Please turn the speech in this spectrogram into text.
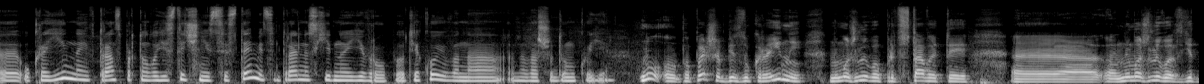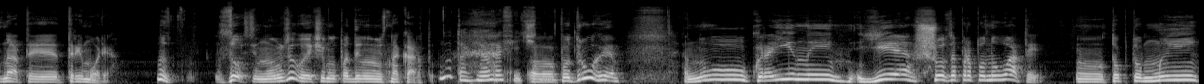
е, України в транспортно-логістичній системі Центрально-Східної Європи, от якою вона, на вашу думку, є? Ну, по-перше, без України неможливо представити, е, неможливо з'єднати три моря. Ну, зовсім неможливо, якщо ми подивимось на карту. Ну так, географічно. По-друге, ну, України є що запропонувати. Тобто, ми,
